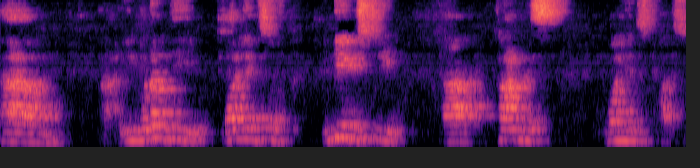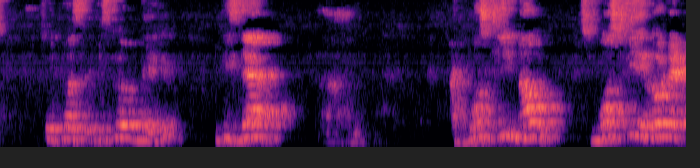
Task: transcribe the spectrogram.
um, uh, in one of the volumes of Indian history uh, Congress volumes also. So it was discovered by him. It is there. Um, and mostly now, it's mostly eroded.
